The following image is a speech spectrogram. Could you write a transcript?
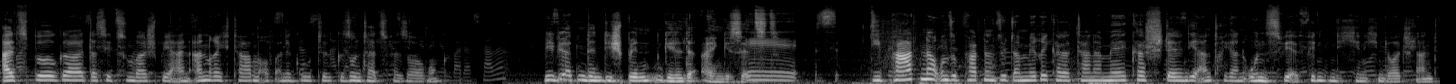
Als Bürger, dass sie zum Beispiel ein Anrecht haben auf eine gute Gesundheitsversorgung. Wie werden denn die Spendengelder eingesetzt? Äh, die Partner, unsere Partner in Südamerika, Lateinamerika, stellen die Anträge an uns. Wir erfinden die hier nicht in Deutschland.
